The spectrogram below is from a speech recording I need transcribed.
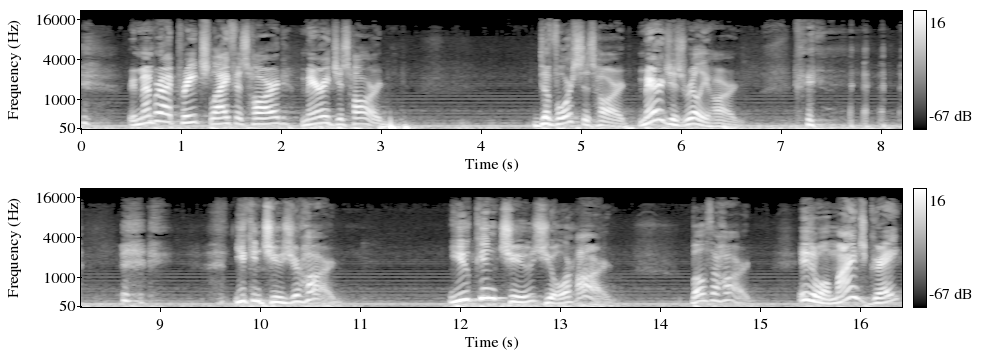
Remember, I preached life is hard, marriage is hard, divorce is hard, marriage is really hard. you can choose your hard. You can choose your hard. Both are hard. He said, Well, mine's great.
